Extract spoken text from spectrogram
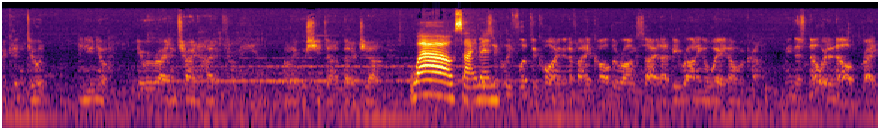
I couldn't do it, and you knew it. You were right in trying to hide it from me. Only wish you'd done a better job. Wow, Simon. I basically flipped a coin, and if I had called the wrong side, I'd be rotting away at Omicron. I mean, there's nowhere to know, right?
